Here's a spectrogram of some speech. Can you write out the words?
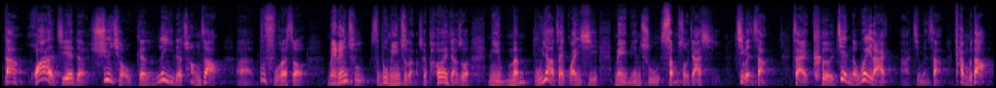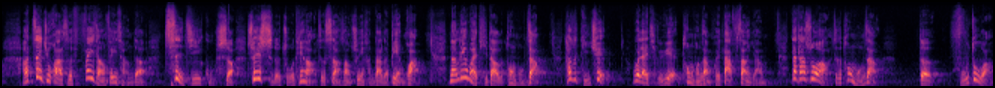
当华尔街的需求跟利益的创造啊不符合时候。美联储是不民主的，所以鲍威尔讲说：“你们不要再关心美联储什么时候加息，基本上在可见的未来啊，基本上看不到。”而这句话是非常非常的刺激股市啊，所以使得昨天啊这个市场上出现很大的变化。那另外提到了通膨胀，他说：“的确，未来几个月通膨胀会大幅上扬。但他说啊，这个通膨胀的幅度啊，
